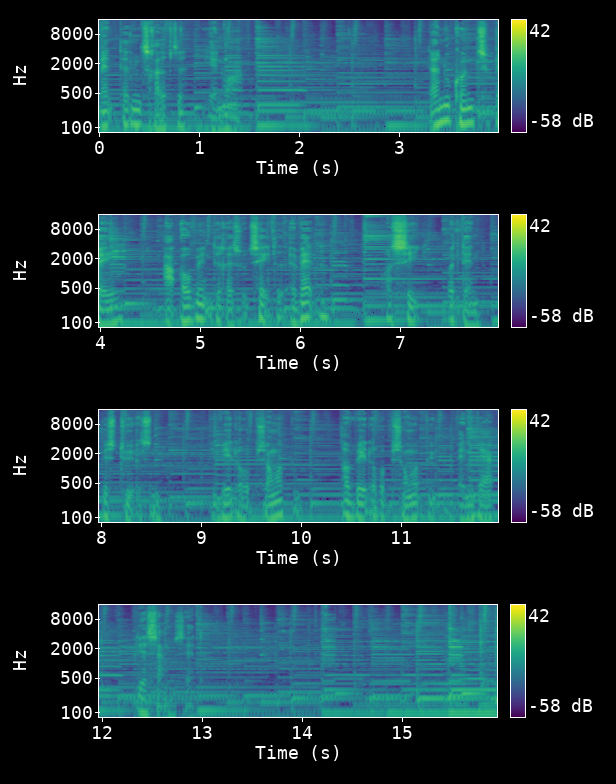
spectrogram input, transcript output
mandag den 30. januar. Der er nu kun tilbage at afvente resultatet af valget og se, hvordan bestyrelsen i Vellerup Sommerby og Vellerup Sommerby Vandværk bliver sammensat. thank you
